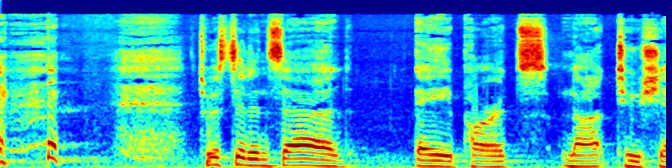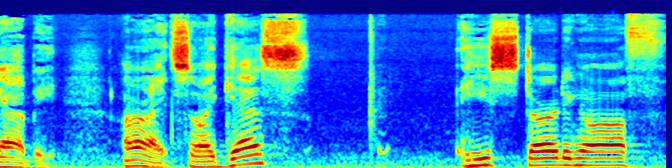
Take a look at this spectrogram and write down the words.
Twisted and Sad A parts, not too shabby. All right, so I guess he's starting off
